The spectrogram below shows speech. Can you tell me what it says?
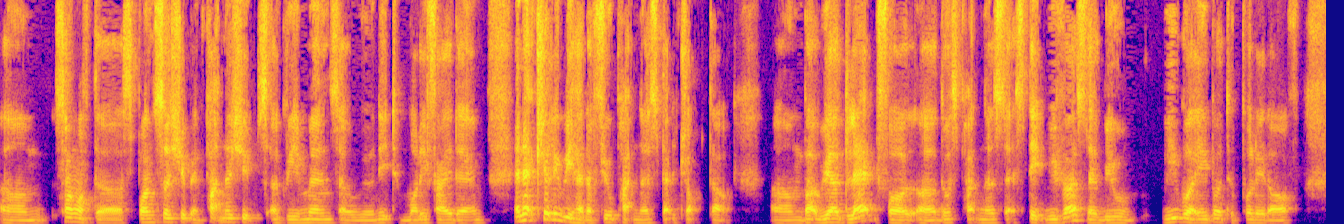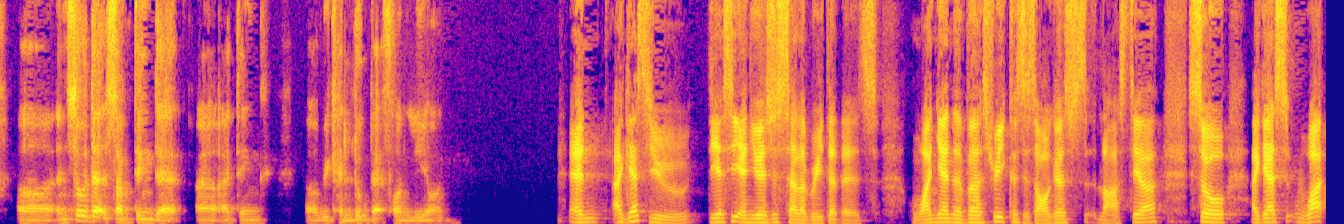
Um, some of the sponsorship and partnerships agreements, uh, we'll need to modify them. And actually, we had a few partners that dropped out. Um, but we are glad for uh, those partners that stayed with us that we, we were able to pull it off. Uh, and so that's something that uh, I think we can look back fondly on. And I guess you DSC NUS just celebrated its one year anniversary because it's August last year. So I guess what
